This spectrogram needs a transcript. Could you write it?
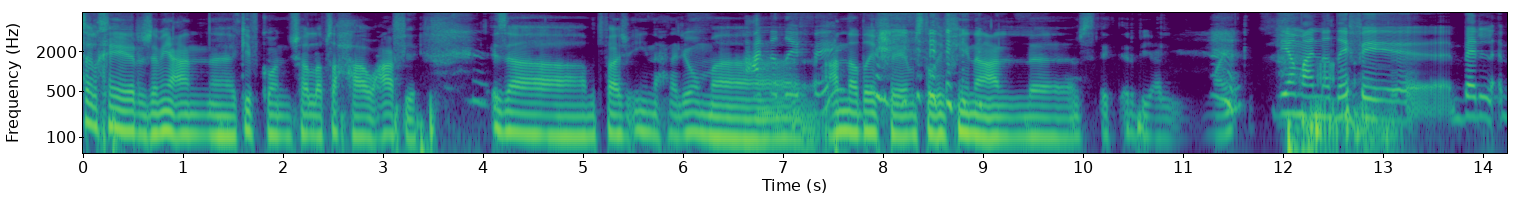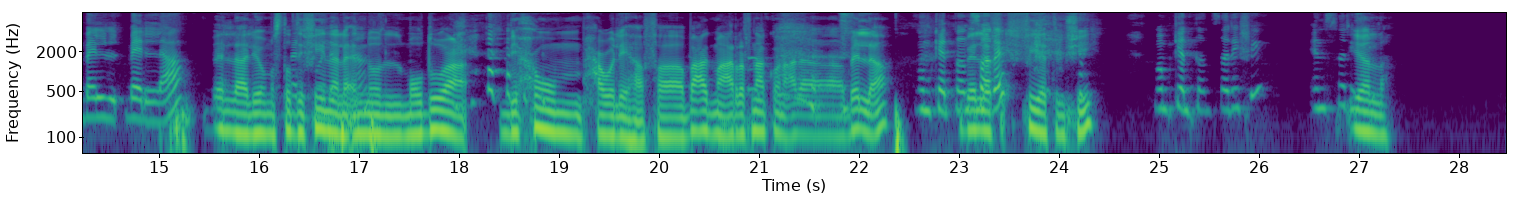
مساء الخير جميعا كيفكم؟ إن شاء الله بصحة وعافية. إذا متفاجئين نحن اليوم عنا ضيفة. عنا ضيفة مستضيفينا على بدك تقربي على المايك. اليوم عنا ضيفة بل بل بيلا. بيلا اليوم مستضيفينا. لأنه الموضوع بيحوم حواليها. فبعد ما عرفناكم على بيلا ممكن تنصرف؟ فيها تمشي. ممكن تنصرفي؟ انصرفي. يلا.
